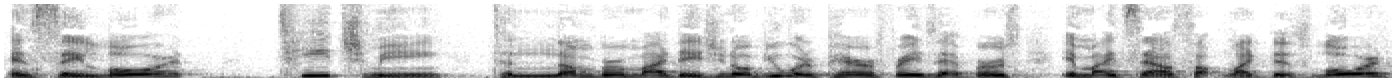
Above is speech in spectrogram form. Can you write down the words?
and say, Lord, teach me to number my days. You know, if you were to paraphrase that verse, it might sound something like this Lord,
